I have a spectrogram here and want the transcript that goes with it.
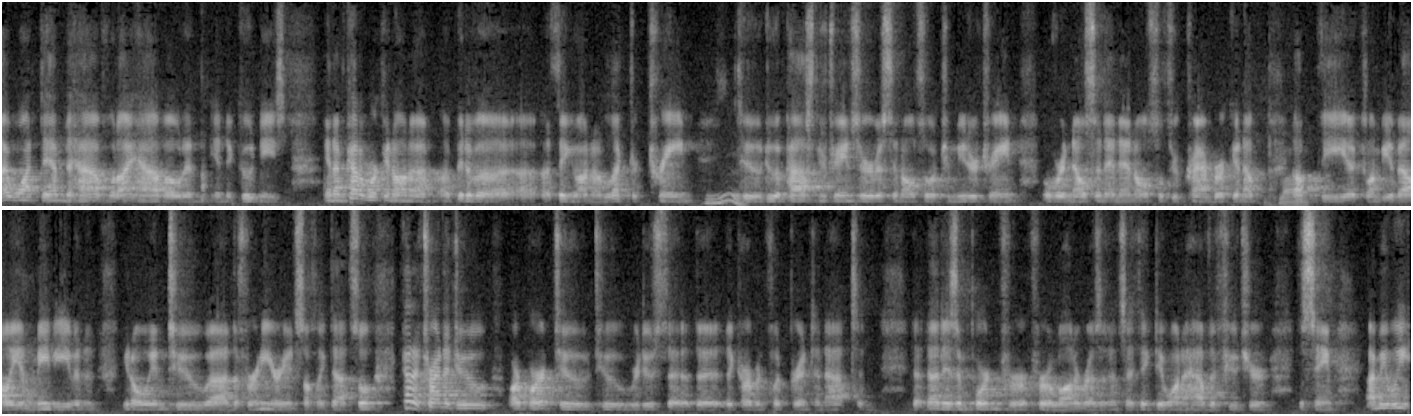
I want them to have what I have out in, in the Kootenays and I'm kind of working on a, a bit of a, a, thing on an electric train mm. to do a passenger train service and also a commuter train over in Nelson and then also through Cranbrook and up wow. up the uh, Columbia Valley and maybe even you know into uh, the Fernie area and stuff like that. So kind of trying to do our part to to reduce the, the, the carbon footprint and that and that, that is important for, for a lot of residents. I think they want to have the future the same. I mean, we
